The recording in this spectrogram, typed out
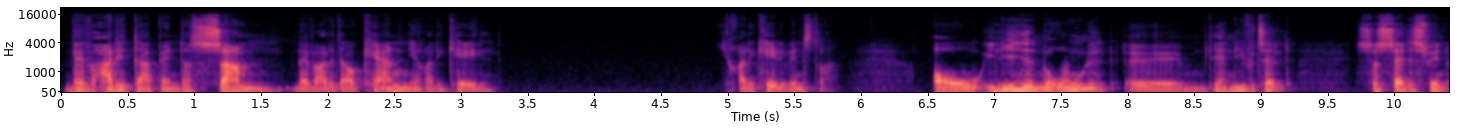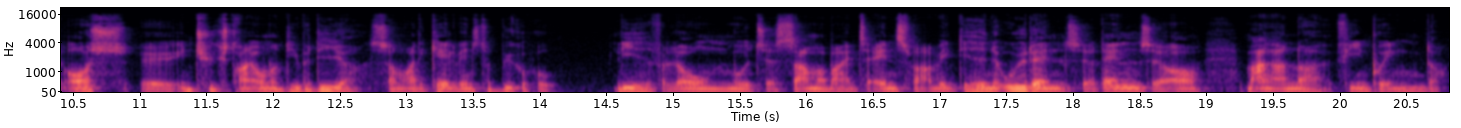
hvad var det, der bandt os sammen? Hvad var det, der var kernen i radikale, i radikale venstre? Og i lighed med Rune, øh, det han lige fortalt, så satte Svend også øh, en tyk streg under de værdier, som Radikal Venstre bygger på. Lighed for loven, mod til at samarbejde, til ansvar, vigtigheden af uddannelse og dannelse og mange andre fine pointer.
